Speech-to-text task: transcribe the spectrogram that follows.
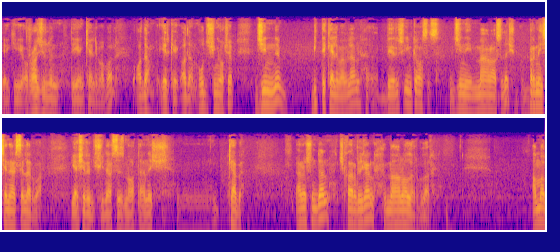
yoki rajulun degan kalima bor. Odam erkak odam. Xuddi shunga o'xshab jinni bitta kalima bilan berish imkonsiz. Jinniy ma'nosida bir necha narsalar bor. Yashirin tushunarsiz notanish mm, kabi. Ana shundan chiqarilgan ma'nolar bular. Ammo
